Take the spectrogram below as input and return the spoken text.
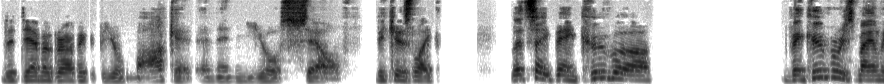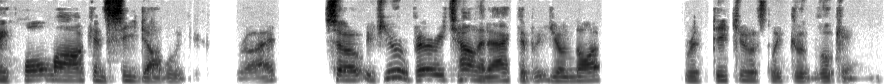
the demographic of your market and then yourself because like let's say Vancouver Vancouver is mainly Hallmark and CW, right? So if you're a very talented actor but you're not ridiculously good looking,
